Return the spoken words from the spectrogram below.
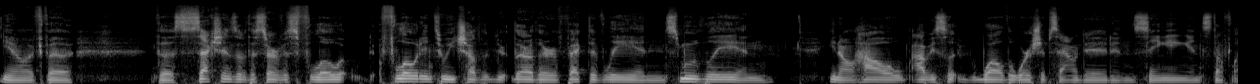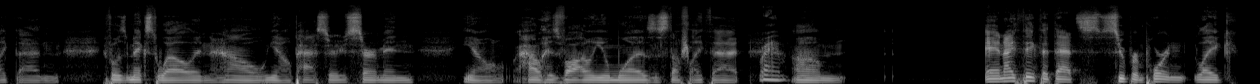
You know, if the the sections of the service flow flowed into each other the other effectively and smoothly and you know how obviously well the worship sounded and singing and stuff like that and if it was mixed well and how you know pastor's sermon you know how his volume was and stuff like that Right. um, and I think that that's super important. Like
